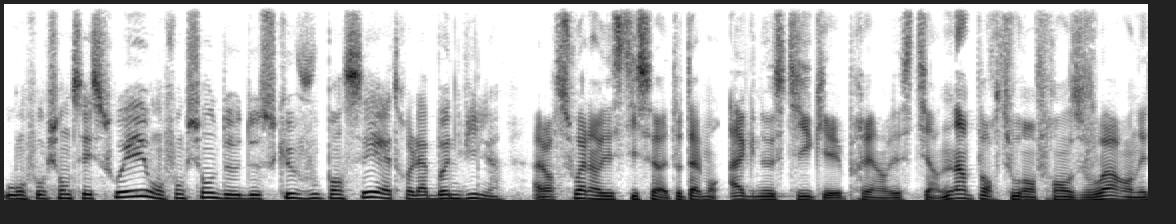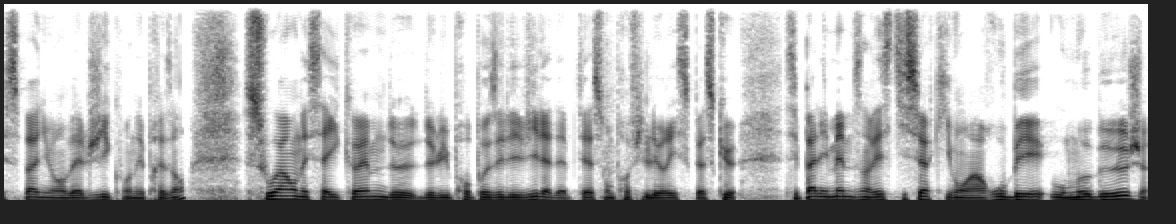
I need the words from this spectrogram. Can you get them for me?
ou, en fonction de ses souhaits ou en fonction de, de, ce que vous pensez être la bonne ville? Alors soit l'investisseur est totalement agnostique et est prêt à investir n'importe où en France, voire en Espagne ou en Belgique où on est présent, soit on essaye quand même de, de lui proposer des villes adaptées à son profil de risque. Parce que c'est pas les mêmes investisseurs qui vont à Roubaix ou Maubeuge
